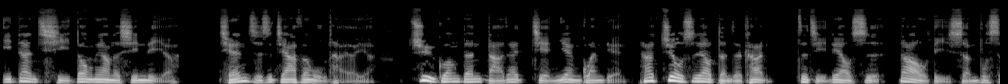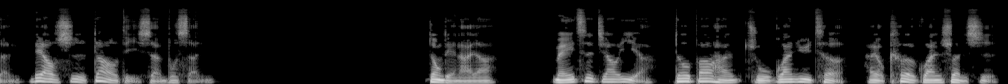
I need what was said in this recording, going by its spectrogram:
一旦启动那样的心理啊，钱只是加分舞台而已啊。聚光灯打在检验观点，它就是要等着看自己料事到底神不神，料事到底神不神。重点来了，每一次交易啊，都包含主观预测还有客观顺势，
